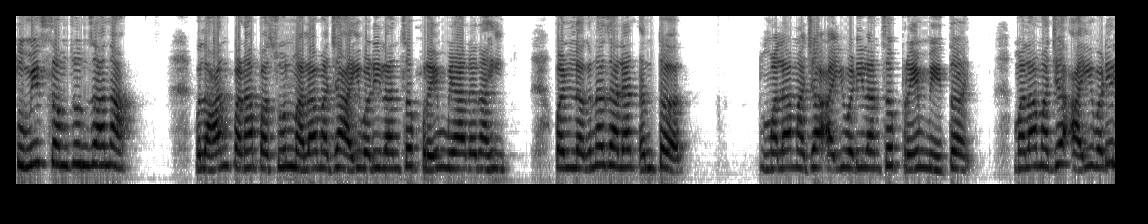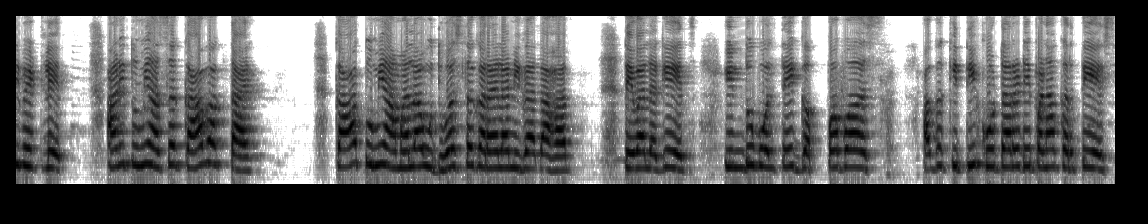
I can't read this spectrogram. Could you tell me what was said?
तुम्हीच समजून जा ना. लहानपणापासून मला माझ्या आई वडिलांचं प्रेम मिळालं नाही. पण लग्न झाल्यानंतर मला माझ्या आई वडिलांचं प्रेम मिळतंय. मला माझे आई वडील भेटलेत. आणि तुम्ही असं का वागताय? का तुम्ही आम्हाला उद्ध्वस्त करायला निघाला आहात? तेव्हा लगेच इंदू बोलते गप्प बस. अगं किती खोटारडेपणा करतेस.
